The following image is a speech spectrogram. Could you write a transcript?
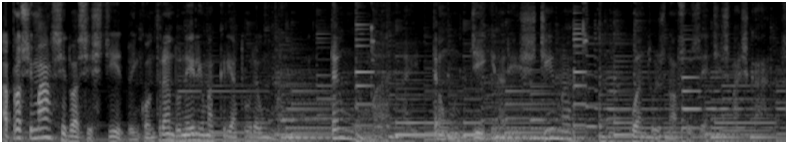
Aproximar-se do assistido, encontrando nele uma criatura humana, tão humana e tão digna de estima quanto os nossos entes mais caros.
